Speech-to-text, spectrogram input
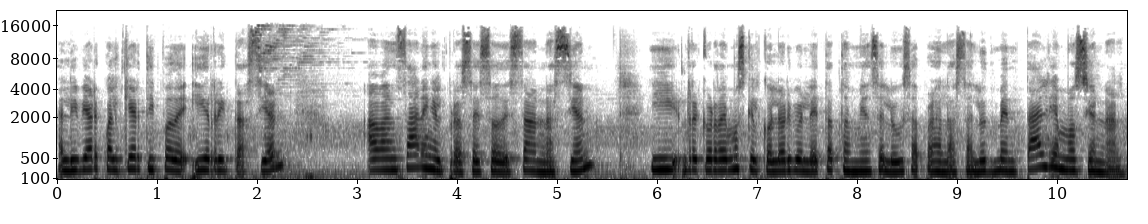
aliviar cualquier tipo de irritación, avanzar en el proceso de sanación y recordemos que el color violeta también se lo usa para la salud mental y emocional,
